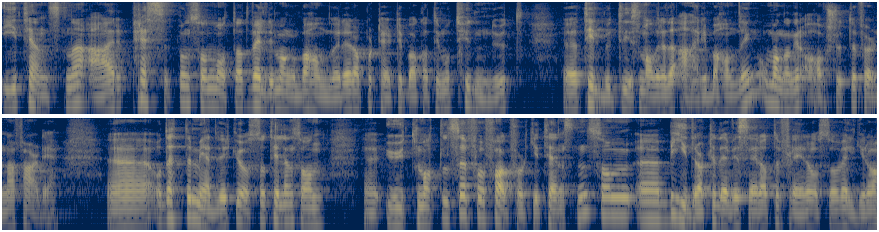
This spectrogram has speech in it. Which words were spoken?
i, tjenestene er presset på en sånn måte at veldig mange behandlere rapporterer tilbake at de må tynne ut ø, tilbud til de som allerede er i behandling, og mange ganger avslutte før den er ferdig. Uh, og Dette medvirker også til en sånn utmattelse for fagfolk i tjenesten som bidrar til det vi ser at flere også velger å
